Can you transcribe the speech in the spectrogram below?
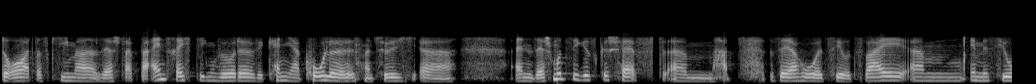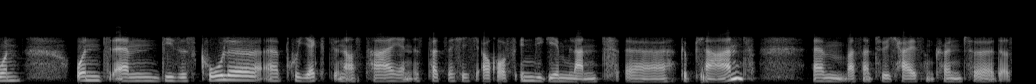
dort das Klima sehr stark beeinträchtigen würde. Wir kennen ja, Kohle ist natürlich äh, ein sehr schmutziges Geschäft, ähm, hat sehr hohe CO2-Emissionen. Ähm, und ähm, dieses Kohleprojekt in Australien ist tatsächlich auch auf indigenem Land äh, geplant, ähm, was natürlich heißen könnte, dass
